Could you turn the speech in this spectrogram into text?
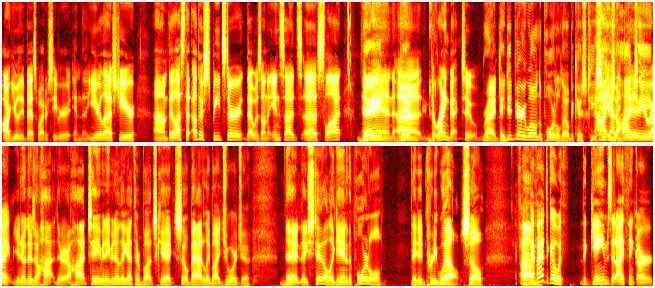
arguably the best wide receiver in the year last year. Um, they lost that other speedster that was on the inside uh, slot, They and then uh, did- the running back too. Right, they did very well in the portal though because TCU's Oh, yeah, a they hot did. team. You're right. You know, there's a hot they're a hot team, and even though they got their butts kicked so badly by Georgia, they they still again in the portal they did pretty well. So If I if Um, I had to go with the games that I think are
